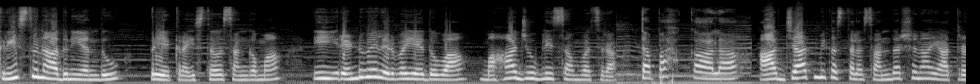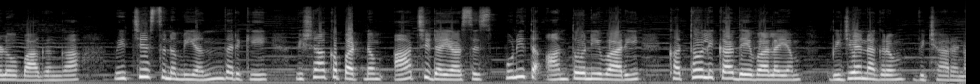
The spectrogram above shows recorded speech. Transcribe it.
క్రీస్తునాథుని యందు ప్రియ క్రైస్తవ సంగమా ఈ రెండు వేల ఇరవై ఐదవ మహాజూబ్లీ సంవత్సర తపకాల ఆధ్యాత్మిక స్థల సందర్శన యాత్రలో భాగంగా విచ్చేస్తున్న మీ అందరికీ విశాఖపట్నం ఆర్చి డయాసిస్ పునీత ఆంతోనీ వారి కథోలికా దేవాలయం విజయనగరం విచారణ.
